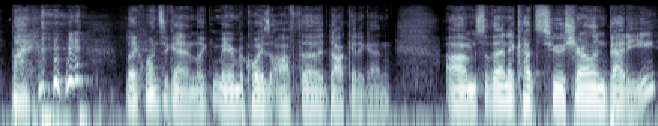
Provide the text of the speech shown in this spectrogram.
bye. like once again, like Mayor McCoy's off the docket again. Um, so then it cuts to Cheryl and Betty,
